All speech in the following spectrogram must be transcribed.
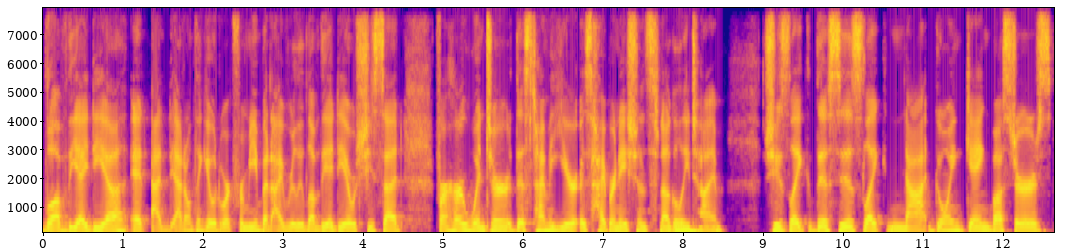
love the idea. It, I, I don't think it would work for me, but I really love the idea. Where she said, for her, winter this time of year is hibernation snuggly mm-hmm. time she's like this is like not going gangbusters.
